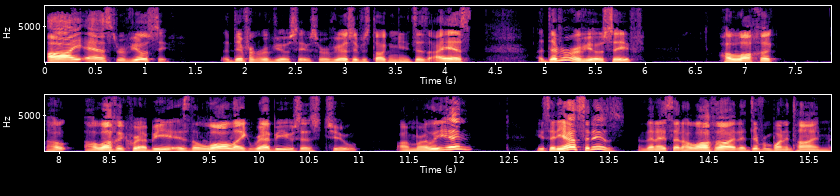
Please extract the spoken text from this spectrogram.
I asked Rav Yosef, a different Rav Yosef. So Rav Yosef is talking, and he says, I asked a different Rav Yosef, halacha, halachic Rebbe, is the law like Rebbe who says two? Amarli in. He said, yes, it is. And then I said, halacha at a different point in time.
